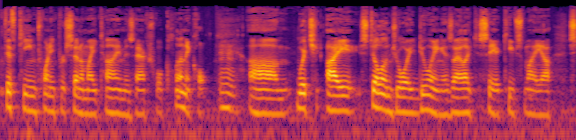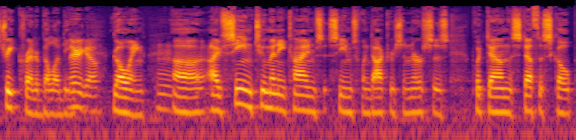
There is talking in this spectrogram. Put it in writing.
15 20% of my time is actual clinical, um, which I still enjoy doing. As I like to say, it keeps my uh, street credibility There you go. going. Uh, I've seen too many times, it seems, when doctors and nurses put down the stethoscope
